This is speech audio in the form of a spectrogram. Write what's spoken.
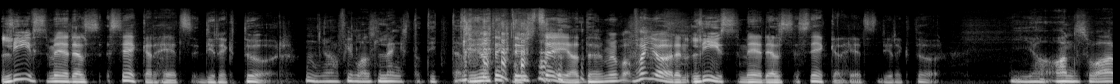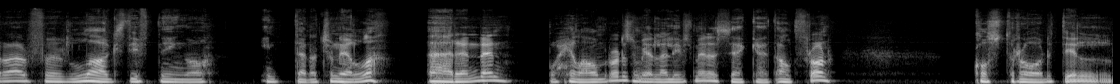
livsmedelssäkerhetsdirektör. Mm, har Finlands längsta titel. Jag tänkte just säga, att, men vad vad gör en livsmedelssäkerhetsdirektör? Jag ansvarar för lagstiftning och internationella ärenden på hela området som gäller livsmedelssäkerhet. Allt från kostråd till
